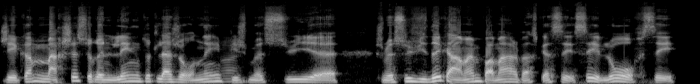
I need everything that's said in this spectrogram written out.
J'ai comme marché sur une ligne toute la journée, puis je me suis, euh, je me suis vidé quand même pas mal parce que c'est c'est lourd, c'est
